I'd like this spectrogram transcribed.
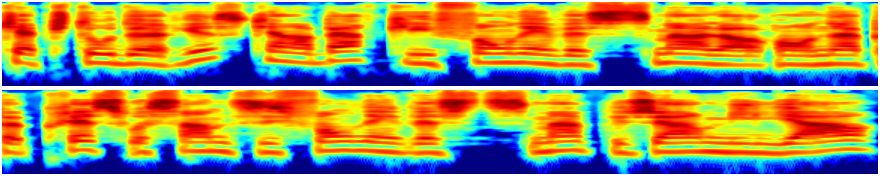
capitaux de risque qui embarquent les fonds d'investissement. Alors, on a à peu près 70 fonds d'investissement, plusieurs milliards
